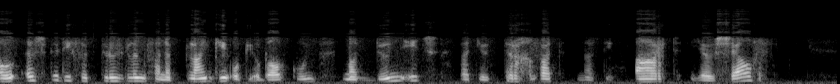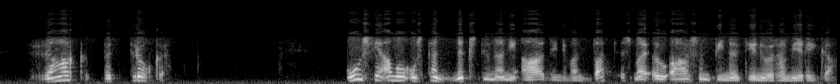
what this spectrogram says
Al is dit die vertroeteling van 'n plantjie op jou balkon, maar doen iets wat jou terugvat na die aard jouself. Raak betrokke. Ons sê almal ons kan niks doen aan die aarde nie, want wat is my ou asempie nou teenoor Amerika?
